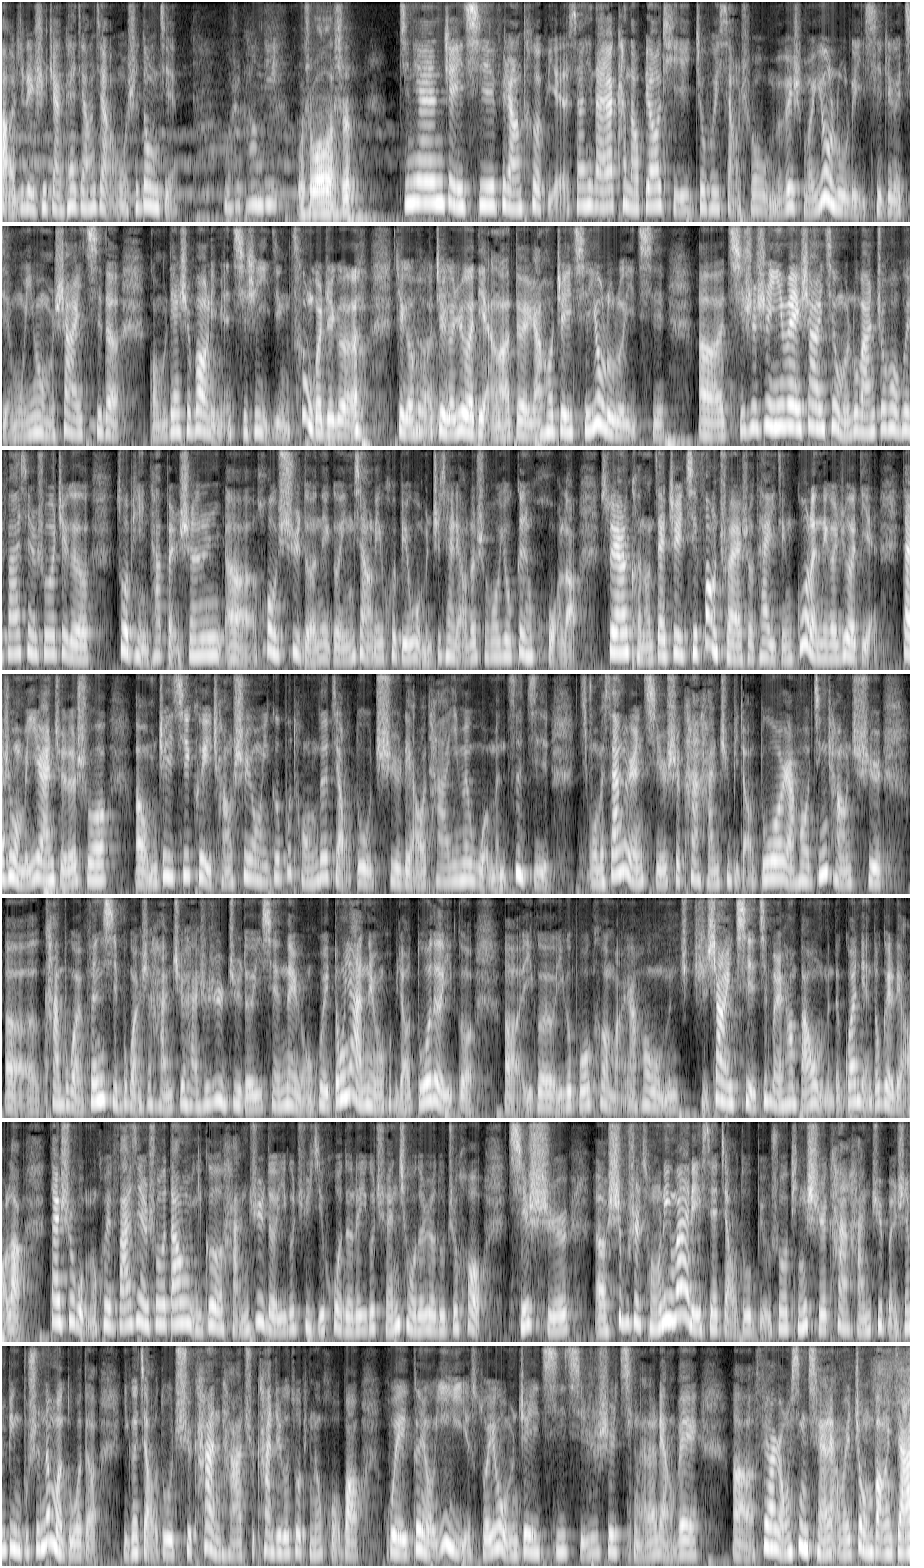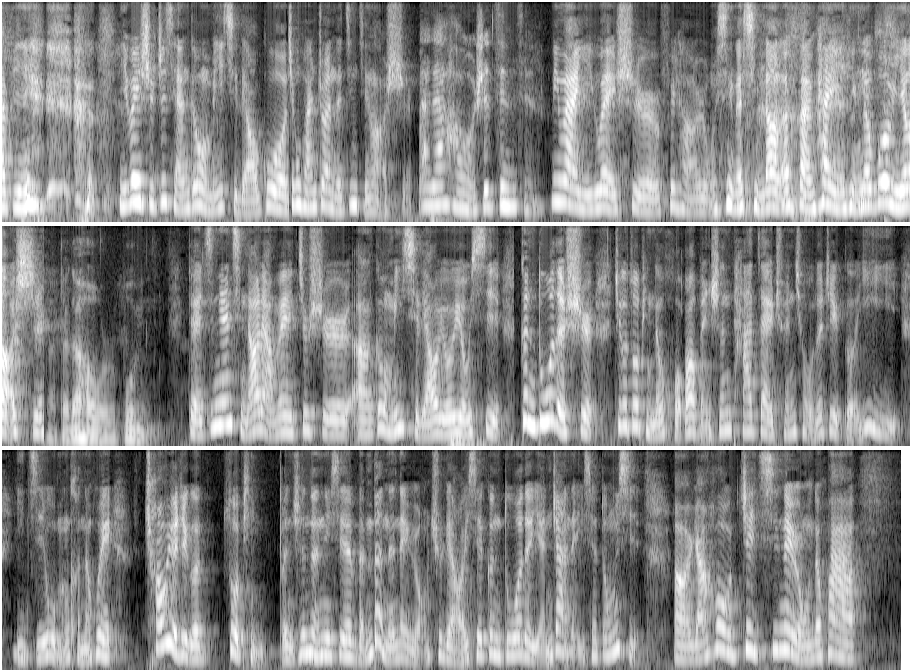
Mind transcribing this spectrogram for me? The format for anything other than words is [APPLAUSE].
家好，这里是展开讲讲，我是冻姐，我是康迪，我是王老师。今天这一期非常特别，相信大家看到标题就会想说，我们为什么又录了一期这个节目？因为我们上一期的广播电视报里面其实已经蹭过这个 [LAUGHS] 这个这个热点了，对。然后这一期又录了一期，呃，其实是因为上一期我们录完之后会发现说，这个作品它本身呃后续的那个影响力会比我们之前聊的时候又更火了。虽然可能在这一期放出来的时候它已经过了那个热点，但是我们依然觉得说，呃，我们这一期可以尝试用一个不同的角度去聊它，因为我们自己我们三个人其实是看韩剧比较。多，然后经常去呃看，不管分析，不管是韩剧还是日剧的一些内容，会东亚内容会比较多的一个呃一个一个播客嘛。然后我们上一期也基本上把我们的观点都给聊了。但是我们会发现说，当一个韩剧的一个剧集获得了一个全球的热度之后，其实呃是不是从另外的一些角度，比如说平时看韩剧本身并不是那么多的一个角度去看它，去看这个作品的火爆会更有意义。所以我们这一期其实是请来了两位呃非常荣幸请来两位重磅嘉宾。[LAUGHS] 一位是之前跟我们一起聊过《甄嬛传》的静静老师，大家好，我是静静。另外一位是非常荣幸的，请到了反派影评的波米老师。大家好，我是波米。[LAUGHS] 对，今天请到两位，就是呃，跟我们一起聊《鱿鱼游戏》，更多的是这个作品的火爆本身，它在全球的这个意义，以及我们可能会超越这个作品本身的那些文本的内容，去聊一些更多的延展的一些东西啊。然后这期内容的话。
